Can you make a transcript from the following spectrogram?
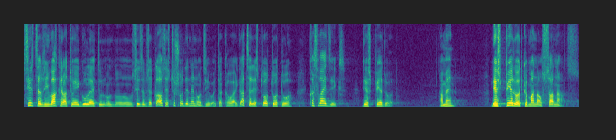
Sirdsapziņa vakarā tu ej gulēt un, un, un, un sirdsapziņa klausies, tu šodien nenodzīvoji tā kā vajag. Atceries to, to, to. Kas vajadzīgs? Dievs piedod. Amen. Dievs piedod, ka man nav sanācis.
